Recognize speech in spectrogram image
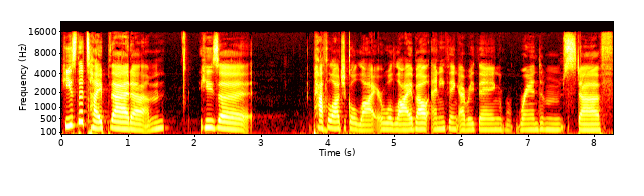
he's the type that, um, he's a pathological liar, will lie about anything, everything, random stuff.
